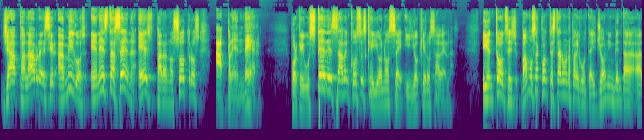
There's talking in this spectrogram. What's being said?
ya palabra de decir, amigos, en esta cena es para nosotros aprender, porque ustedes saben cosas que yo no sé y yo quiero saberlas. Y entonces vamos a contestar una pregunta y John inventa,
